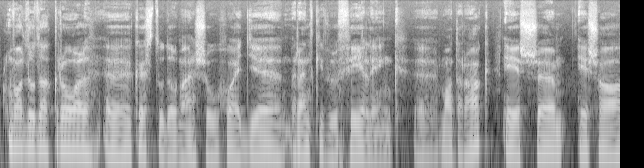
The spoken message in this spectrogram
Vadludakról köztudomású, hogy rendkívül félénk madarak, és, és a,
